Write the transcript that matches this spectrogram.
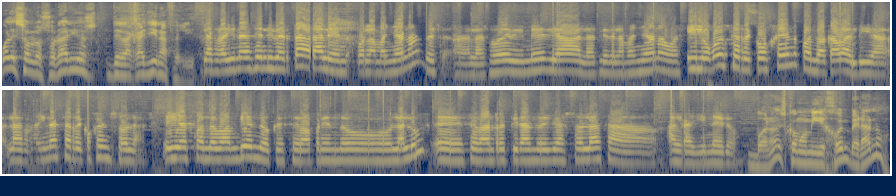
¿cuáles son los horarios de la gallina feliz? Las gallinas en libertad salen por la mañana, a las nueve y media, a las 10 de la mañana o así. Y luego se recogen cuando acaba el día. Las gallinas se recogen solas. Ellas cuando van viendo que se va poniendo la luz, eh, se van retirando ellas solas a- al gallinero. Bueno, es como mi hijo en verano,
